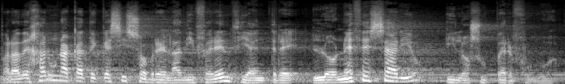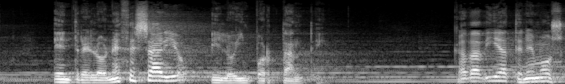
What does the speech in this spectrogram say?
para dejar una catequesis sobre la diferencia entre lo necesario y lo superfluo, entre lo necesario y lo importante. Cada día tenemos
